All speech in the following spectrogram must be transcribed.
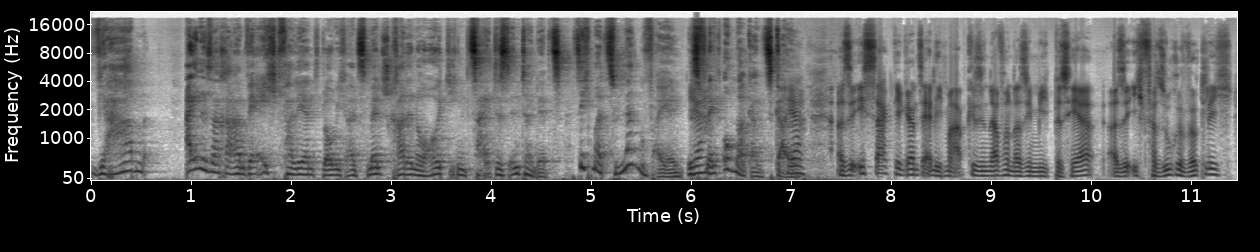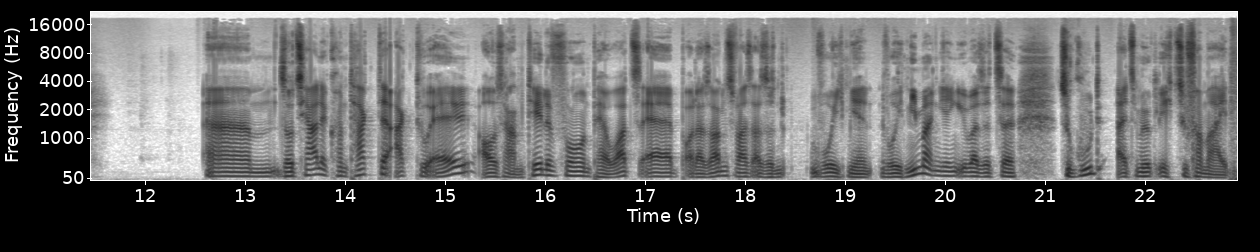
Wir haben eine Sache haben wir echt verlernt, glaube ich, als Mensch, gerade in der heutigen Zeit des Internets. Sich mal zu langweilen, ist ja. vielleicht auch mal ganz geil. Ja, also ich sag dir ganz ehrlich, mal abgesehen davon, dass ich mich bisher, also ich versuche wirklich ähm, soziale Kontakte aktuell, außer am Telefon, per WhatsApp oder sonst was, also wo ich mir, wo ich niemanden gegenüber sitze, so gut als möglich zu vermeiden.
